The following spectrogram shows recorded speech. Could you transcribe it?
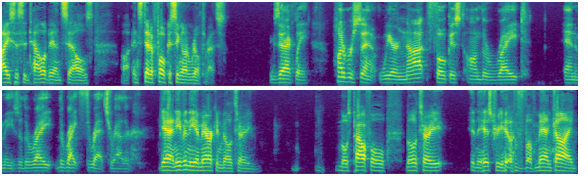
isis and taliban cells uh, instead of focusing on real threats. Exactly. 100% we are not focused on the right enemies or the right the right threats rather. Yeah and even the american military most powerful military in the history of, of mankind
